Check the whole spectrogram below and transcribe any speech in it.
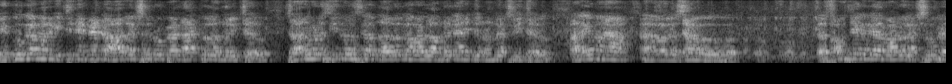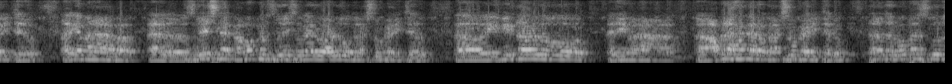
ఎక్కువగా మనకి ఇచ్చింది ఏంటంటే ఆరు లక్షల రూపాయలు డాక్టర్లు అందరూ ఇచ్చారు చారవాడ శ్రీనివాస్ గారు తాలూకా వాళ్ళు అమెరికా నుంచి రెండు లక్షలు ఇచ్చారు అలాగే మన సోమశేఖర్ గారు వాళ్ళు లక్ష రూపాయలు ఇచ్చారు అలాగే మన సురేష్ గారు ఖమ్మంపూడి సురేష్ గారు వాళ్ళు ఒక లక్ష రూపాయలు ఇచ్చారు. మిగతా వాళ్ళు అది మన అబ్రహం గారు ఒక లక్ష రూపాయలు ఇచ్చారు. తర్వాత రూపాయల స్కూల్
